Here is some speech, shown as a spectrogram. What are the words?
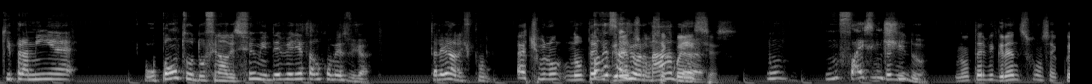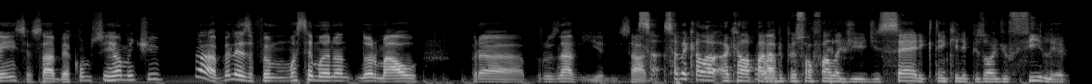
que para mim é o ponto do final desse filme deveria estar no começo já. Tá ligado? Tipo, é, tipo, não, não teve grandes jornada, consequências. Não, não faz não sentido. Teve, não teve grandes consequências, sabe? É como se realmente ah, beleza, foi uma semana normal para os navios ali, sabe? Sabe aquela, aquela parada que o pessoal fala de, de série, que tem aquele episódio filler,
